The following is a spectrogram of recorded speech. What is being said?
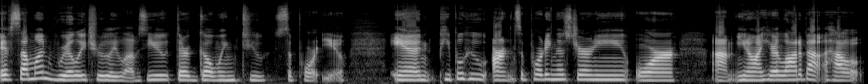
if someone really truly loves you, they're going to support you. And people who aren't supporting this journey, or, um, you know, I hear a lot about how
